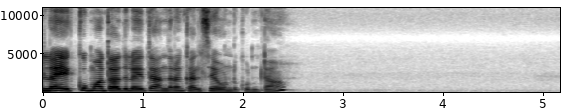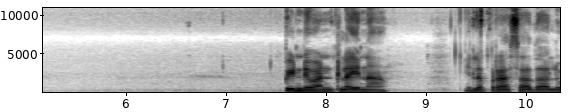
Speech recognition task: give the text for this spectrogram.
ఇలా ఎక్కువ మోతాదులో అయితే అందరం కలిసే వండుకుంటాం. పిండి వంటలైనా ఇలా ప్రసాదాలు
